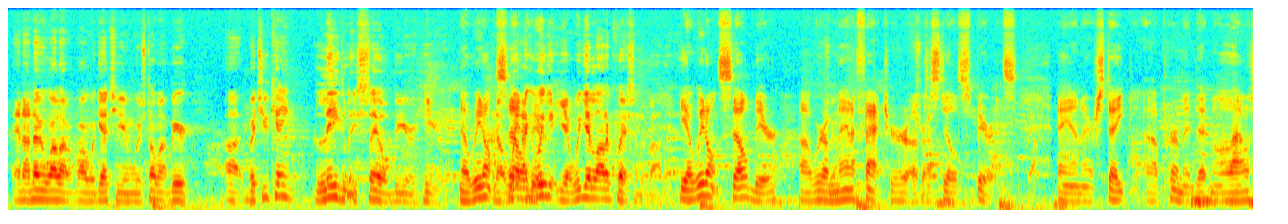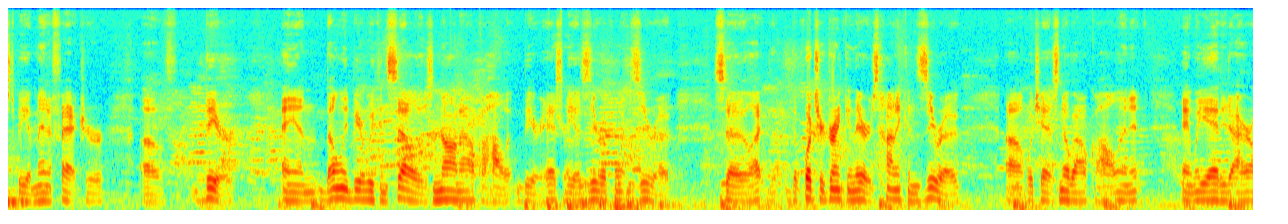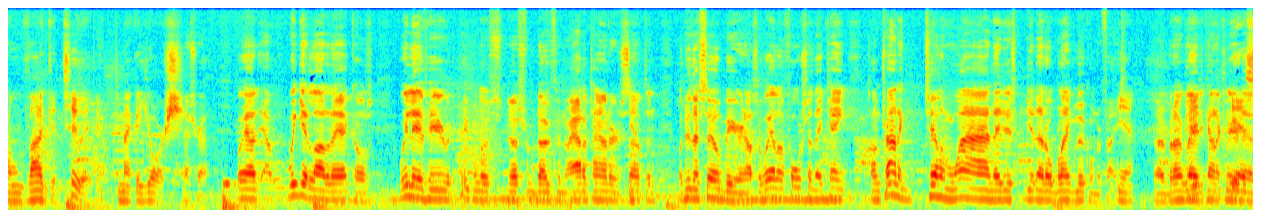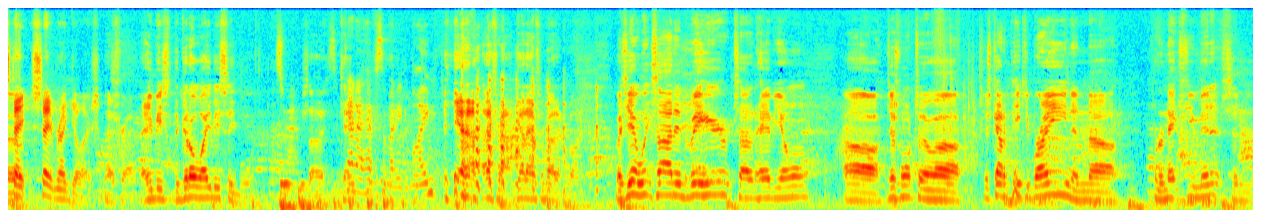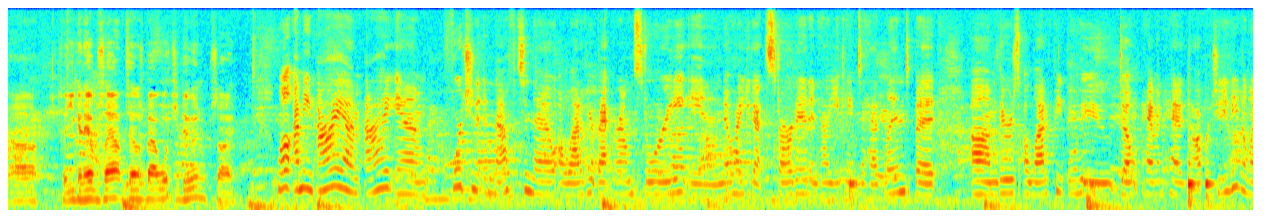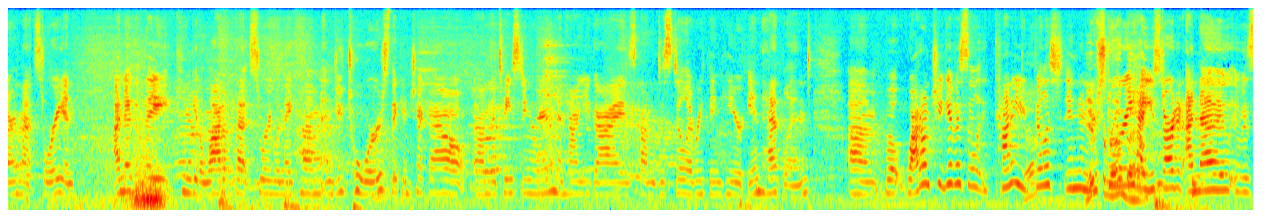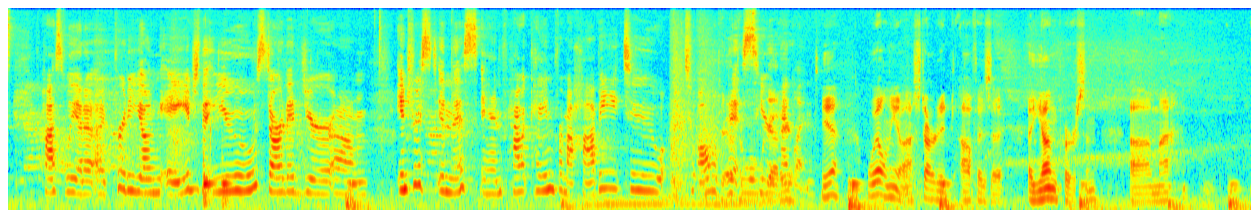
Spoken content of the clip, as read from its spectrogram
and I know while I, while we got you and we was talking about beer, uh, but you can't legally sell beer here. No, we don't No, sell we, I- beer. we get, yeah, we get a lot of questions about that. Yeah, we don't sell beer. Uh, we're a manufacturer of right. distilled spirits, Yeah. and our state uh, permit doesn't allow us to be a manufacturer of beer. And the only beer we can sell is non-alcoholic beer. It has to be a 0.0. So, like the, the, what you're drinking there is Heineken Zero, uh, which has no alcohol in it, and we added our own vodka to it to make a Yorsh. That's right. Well, uh, we get a lot of that because we live here with people that's just from Dothan or out of town or something. Well, do they sell beer? And I said, well, unfortunately, they can't. So I'm trying to tell them why, and they just get that old blank look on their face. Yeah. Uh, but I'm glad you kind of cleared yeah, that state up. state regulation. That's right. ABC, the good old ABC board. That's right. So you Gotta can't. have somebody to blame. Yeah, that's right. Got to have somebody to blame. But yeah, we're excited to be here. Excited to have you on. Uh, just want to uh, just kind of pick your brain and uh, for the next few minutes, and uh, so you can help us out and tell us about what you're doing. So Well, I mean, I am I am fortunate enough to know a lot of your background story and know how you got started and how you came to Headland. But um, there's a lot of people who don't haven't had the opportunity to learn that story, and I know that they can get a lot of that story when they come and do tours. They can check out um, the tasting room and how you guys um, distill everything here in Headland. Um, but why don't you give us a kind of fill us in on your us story, how you started? I know it was possibly at a, a pretty young age that you started your um, interest in this and how it came from a hobby to to all of Yeah, this here in got here. Headland. Yeah, well, you know, I started off as a, a young person. Uh, my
